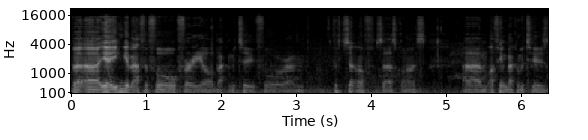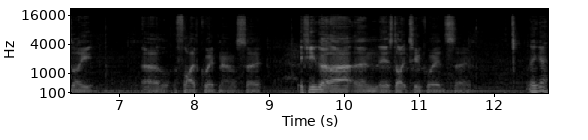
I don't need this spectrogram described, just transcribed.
But uh, yeah, you can get that for 4 three, or back on 2 for um, 50% off, so that's quite nice. Um, I think back on 2 is like uh, 5 quid now, so if you got that, then it's like 2 quid, so there you go.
